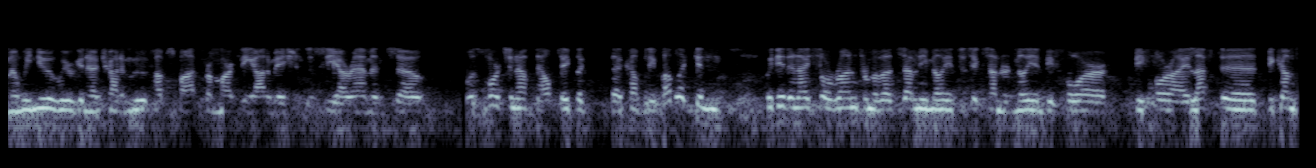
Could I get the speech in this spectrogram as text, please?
And we knew we were going to try to move HubSpot from marketing automation to CRM. And so I was fortunate enough to help take the, the company public. And we did a nice little run from about 70 million to 600 million before before I left to become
